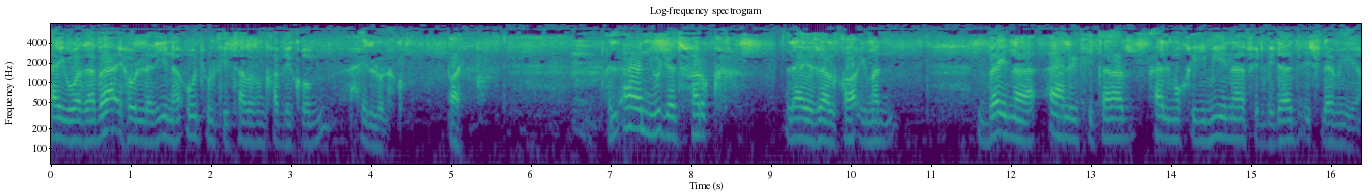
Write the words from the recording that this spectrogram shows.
أي وذبائح الذين أوتوا الكتاب من قبلكم حل لكم. طيب. الآن يوجد فرق لا يزال قائما بين أهل الكتاب المقيمين في البلاد الإسلامية.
